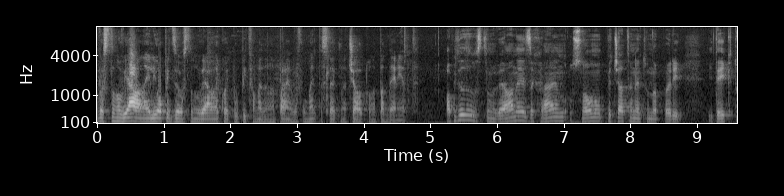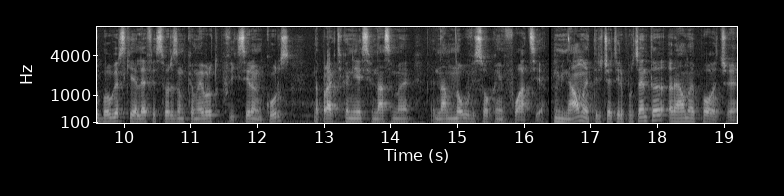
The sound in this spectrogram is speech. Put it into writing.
възстановяване или опит за възстановяване, което опитваме да направим в момента след началото на пандемията? Опитът за възстановяване е захранен основно от печатането на пари. И тъй като българския лев е свързан към еврото по фиксиран курс, на практика ние си внасяме една много висока инфлация. Номинално е 3-4%, реално е повече.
